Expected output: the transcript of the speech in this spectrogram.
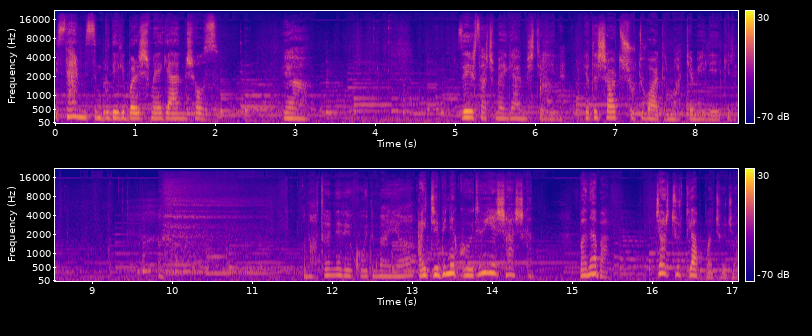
ister misin bu deli barışmaya gelmiş olsun? Ya Zehir saçmaya gelmiştir yine. Ya da şartı şurtu vardır mahkemeyle ilgili. Öf. Anahtarı nereye koydum ben ya? Ay cebine koydun ya şaşkın. Bana bak, çarçurt yapma çocuğa.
